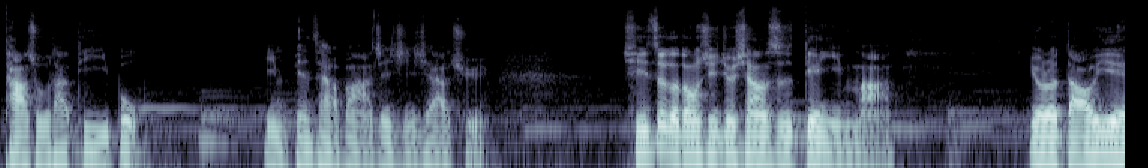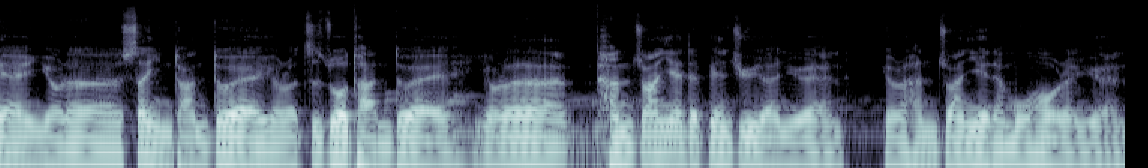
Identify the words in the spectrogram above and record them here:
踏出他第一步，影片才有办法进行下去。其实这个东西就像是电影嘛。有了导演，有了摄影团队，有了制作团队，有了很专业的编剧人员，有了很专业的幕后人员，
